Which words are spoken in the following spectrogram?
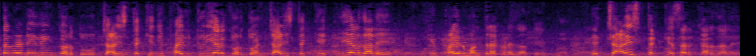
सगळं डिलिंग करतो. चाळीस टक्केची फाईल क्लिअर करतो आणि चाळीस टक्के क्लिअर झाले की फाईल मंत्र्याकडे जाते. हे चाळीस टक्के सरकार झाले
